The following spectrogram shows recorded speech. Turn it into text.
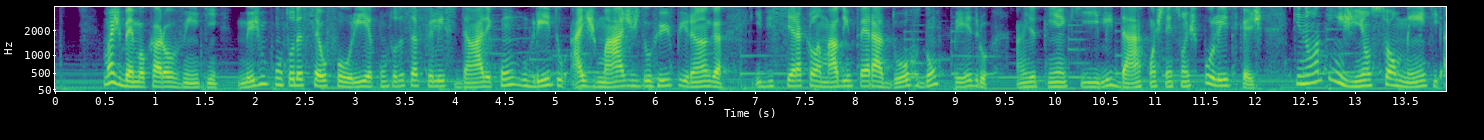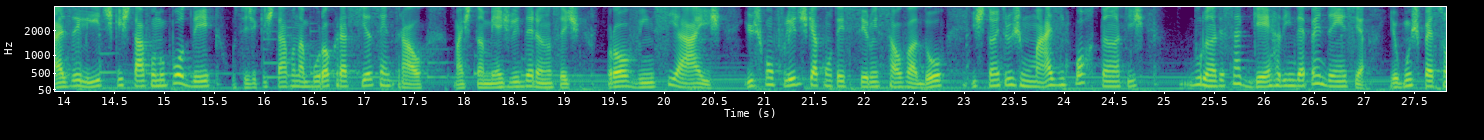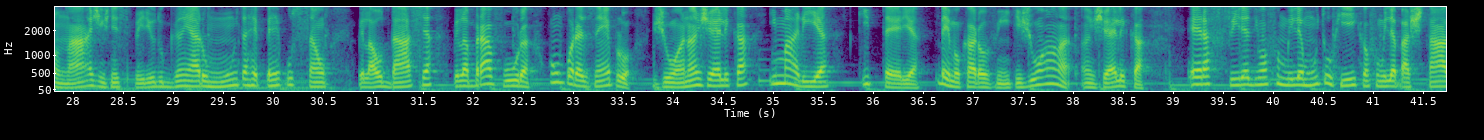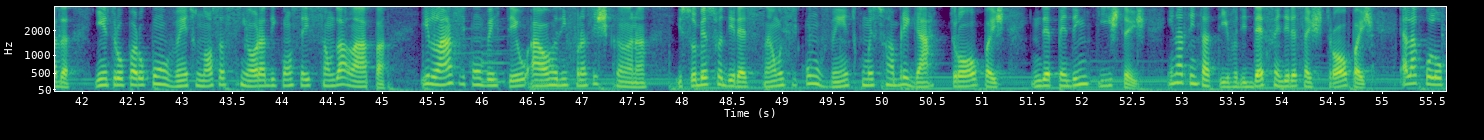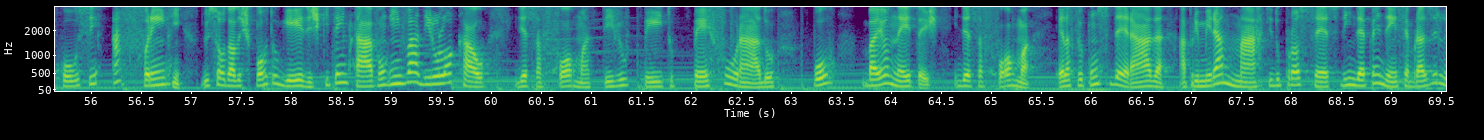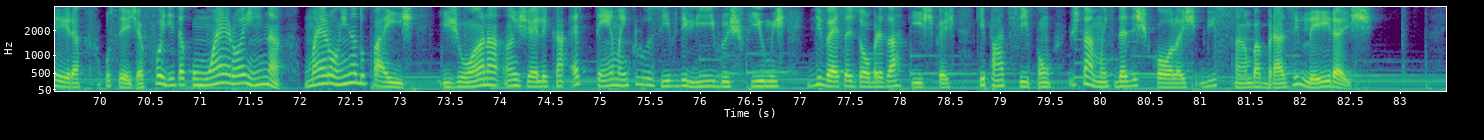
Mas bem, meu caro ouvinte, mesmo com toda essa euforia, com toda essa felicidade, com um grito às margens do rio Ipiranga e de ser aclamado imperador Dom Pedro, ainda tinha que lidar com as tensões políticas, que não atingiam somente as elites que estavam no poder, ou seja, que estavam na burocracia central, mas também as lideranças provinciais. E os conflitos que aconteceram em Salvador estão entre os mais importantes durante essa guerra de independência, e alguns personagens nesse período ganharam muita repercussão pela audácia, pela bravura, como por exemplo Joana Angélica e Maria Quitéria. Bem, meu caro ouvinte, Joana Angélica era filha de uma família muito rica, uma família abastada, e entrou para o convento Nossa Senhora de Conceição da Lapa e lá se converteu à ordem franciscana, e sob a sua direção esse convento começou a abrigar tropas independentistas, e na tentativa de defender essas tropas, ela colocou-se à frente dos soldados portugueses que tentavam invadir o local, e dessa forma teve o peito perfurado por baionetas, e dessa forma ela foi considerada a primeira Marte do processo de independência brasileira, ou seja, foi dita como uma heroína, uma heroína do país. E Joana Angélica é tema inclusive de livros, filmes e diversas obras artísticas que participam justamente das escolas de samba brasileiras.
